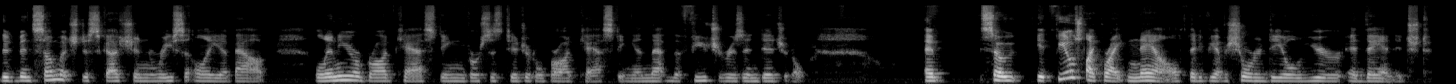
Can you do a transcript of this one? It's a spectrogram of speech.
There's been so much discussion recently about linear broadcasting versus digital broadcasting, and that the future is in digital. And so it feels like right now that if you have a shorter deal, you're advantaged.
